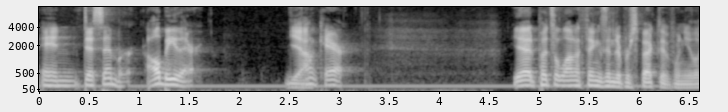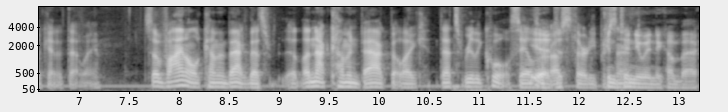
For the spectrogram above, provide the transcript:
in December. I'll be there. Yeah. I don't care. Yeah, it puts a lot of things into perspective when you look at it that way. So vinyl coming back, that's uh, not coming back, but like that's really cool. Sales yeah, are up just thirty percent. continuing to come back,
